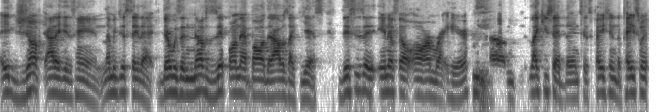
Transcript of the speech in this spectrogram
it jumped out of his hand. Let me just say that there was enough zip on that ball that I was like, yes, this is an NFL arm right here. Hmm. Um, like you said, the anticipation, the pacement,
